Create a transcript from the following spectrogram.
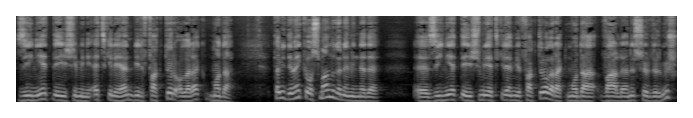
zihniyet değişimini etkileyen bir faktör olarak moda. Tabi demek ki Osmanlı döneminde de e, zihniyet değişimini etkileyen bir faktör olarak moda varlığını sürdürmüş.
